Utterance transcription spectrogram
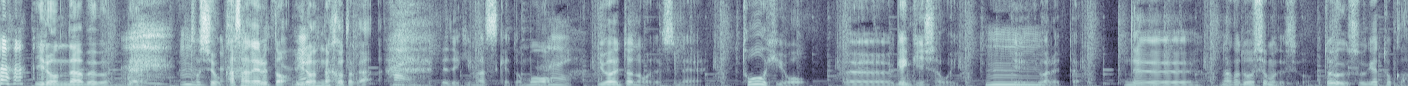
いろんな部分でうん。年を重ねるといろんなことがはい。出てきますけども、はい。言われたのはですね頭皮を、えー元気にした方がいいって言われて、でなんかどうしてもですよ。例えば薄毛とか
